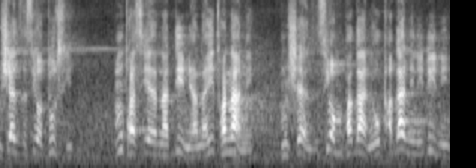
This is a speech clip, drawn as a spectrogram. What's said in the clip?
mshenzi sio tusi. Mtu asiye na dini anaitwa nani? Mshenzi. Sio mpagani. Upagani ni dini.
